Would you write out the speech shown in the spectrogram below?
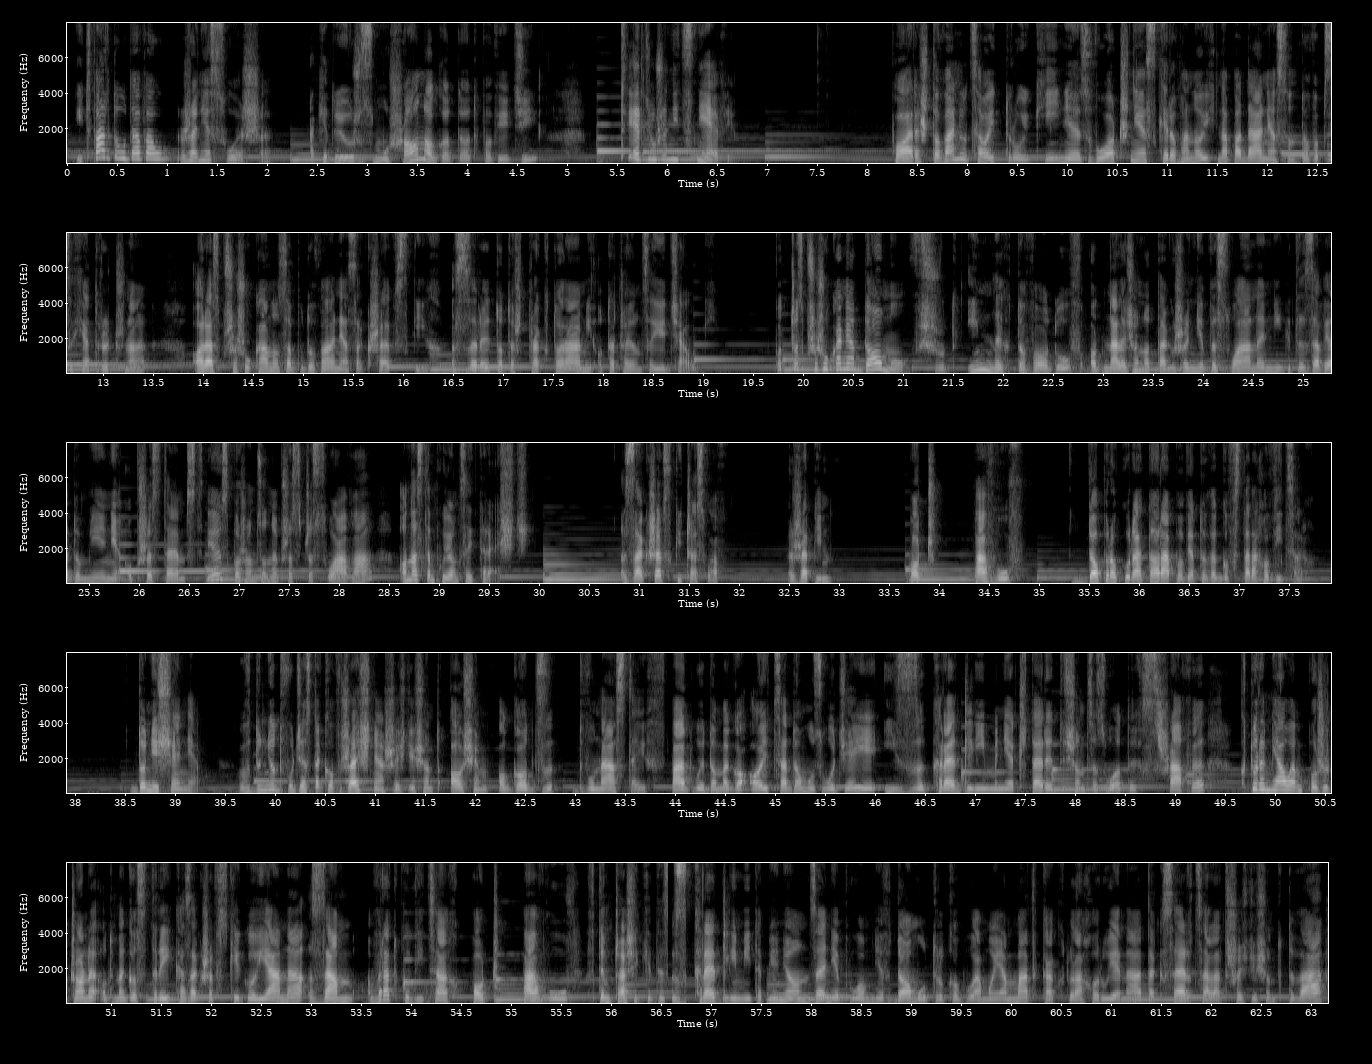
i twardo udawał, że nie słyszy. A kiedy już zmuszono go do odpowiedzi, twierdził, że nic nie wie. Po aresztowaniu całej trójki niezwłocznie skierowano ich na badania sądowo-psychiatryczne oraz przeszukano zabudowania zakrzewskich, zryto też traktorami otaczające je działki. Podczas przeszukania domu wśród innych dowodów odnaleziono także niewysłane nigdy zawiadomienie o przestępstwie sporządzone przez Czesława o następującej treści. Zakrzewski Czesław, Rzepin, Pocz, Pawłów, do prokuratora powiatowego w Starachowicach. Doniesienie. W dniu 20 września 68 o godz 12 wpadły do mego ojca domu złodzieje i zkredli mnie 4000 zł z szafy, które miałem pożyczone od mego stryjka zakrzewskiego Jana zam w Radkowicach Pocz Pawłów. W tym czasie, kiedy zkredli mi te pieniądze, nie było mnie w domu, tylko była moja matka, która choruje na atak serca lat 62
